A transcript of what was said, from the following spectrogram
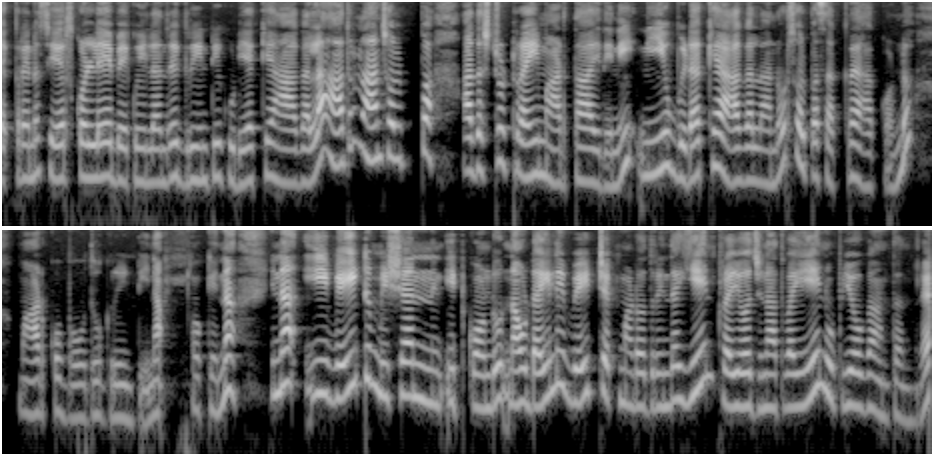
ಸಕ್ಕರೆನ ಸೇರಿಸ್ಕೊಳ್ಳೇಬೇಕು, ಇಲ್ಲಾಂದರೆ ಗ್ರೀನ್ ಟೀ ಕುಡಿಯೋಕ್ಕೆ ಆಗಲ್ಲ. ಆದರೂ ನಾನು ಸ್ವಲ್ಪ ಆದಷ್ಟು ಟ್ರೈ ಮಾಡ್ತಾ ಇದ್ದೀನಿ. ನೀವು ಬಿಡೋಕ್ಕೆ ಆಗಲ್ಲ ಅನ್ನೋರು ಸ್ವಲ್ಪ ಸಕ್ಕರೆ ಹಾಕ್ಕೊಂಡು ಮಾಡ್ಕೋಬೋದು ಗ್ರೀನ್ ಟೀನ ಓಕೆನಾ ಇನ್ನು ಈ ವೆಯ್ಟ್ ಮಿಷನ್ ಇಟ್ಕೊಂಡು ನಾವು ಡೈಲಿ ವೆಯ್ಟ್ ಚೆಕ್ ಮಾಡೋದ್ರಿಂದ ಏನು ಪ್ರಯೋಜನ ಅಥವಾ ಏನು ಉಪಯೋಗ ಅಂತಂದರೆ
